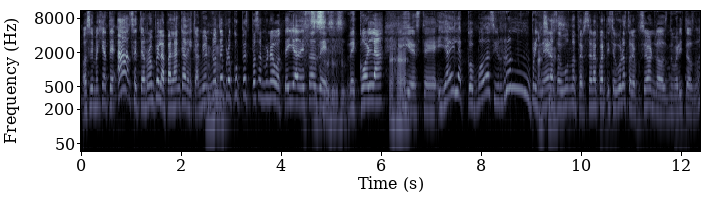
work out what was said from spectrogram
O sea, imagínate, ah, se te rompe la palanca del camión. No te preocupes, pásame una botella de esas de, de cola Ajá. y este y ya y la acomodas y run, primera, segunda, tercera, cuarta y seguro hasta le pusieron los numeritos, ¿no?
